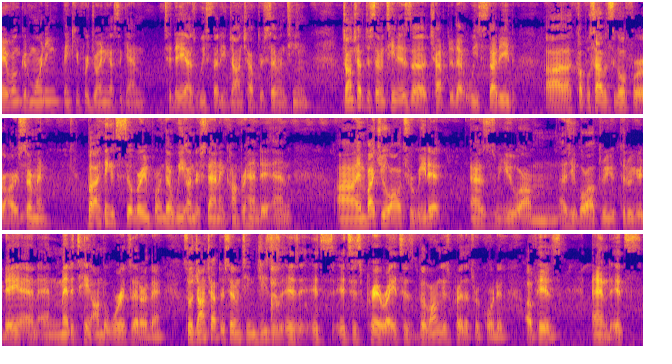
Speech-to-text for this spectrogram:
Hey everyone, good morning. Thank you for joining us again today as we study John chapter 17. John chapter 17 is a chapter that we studied uh, a couple Sabbaths ago for our sermon, but I think it's still very important that we understand and comprehend it. And I invite you all to read it as you um as you go out through through your day and and meditate on the words that are there. So John chapter 17, Jesus is it's it's his prayer, right? It's his the longest prayer that's recorded of his, and it's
